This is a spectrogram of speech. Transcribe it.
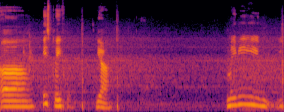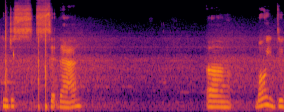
Uh he's playful. Yeah. Maybe you can just sit there. Uh while you do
